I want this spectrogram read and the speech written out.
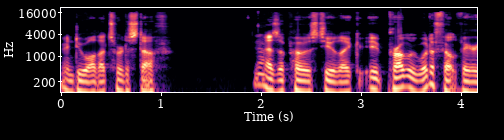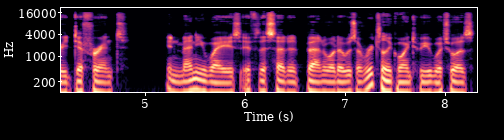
and do all that sort of stuff. Yeah. As opposed to like it probably would have felt very different in many ways if this had been what it was originally going to be, which was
